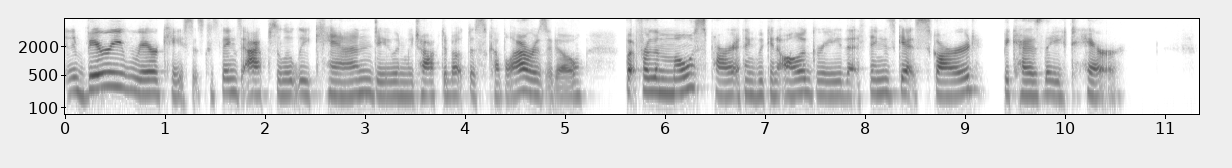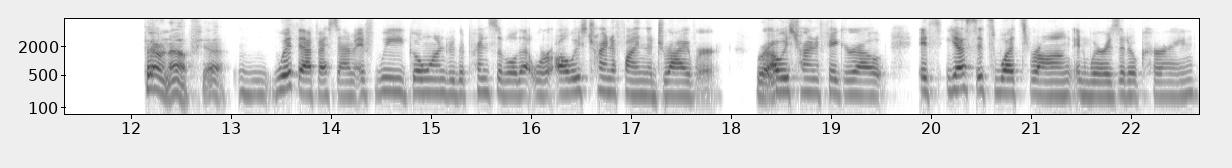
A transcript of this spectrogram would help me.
in very rare cases, because things absolutely can do, and we talked about this a couple hours ago. But for the most part, I think we can all agree that things get scarred because they tear. Fair enough, yeah. With FSM, if we go under the principle that we're always trying to find the driver, We're Right. always trying to figure out, it's, yes, it's what's wrong and where is it occurring,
